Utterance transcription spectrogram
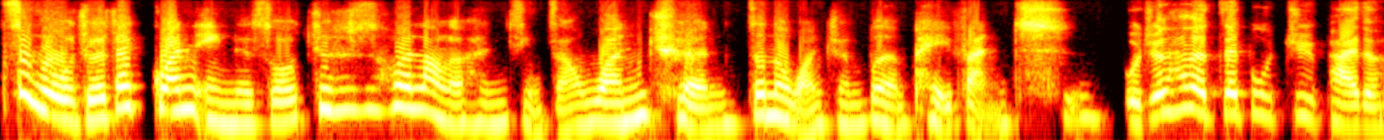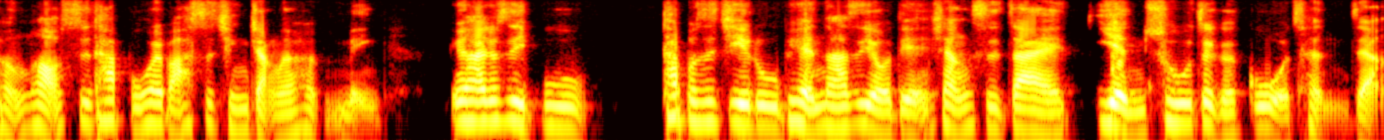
这个我觉得在观影的时候，就是会让人很紧张，完全真的完全不能配饭吃。我觉得他的这部剧拍得很好，是他不会把事情讲得很明，因为他就是一部，他不是纪录片，他是有点像是在演出这个过程这样。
